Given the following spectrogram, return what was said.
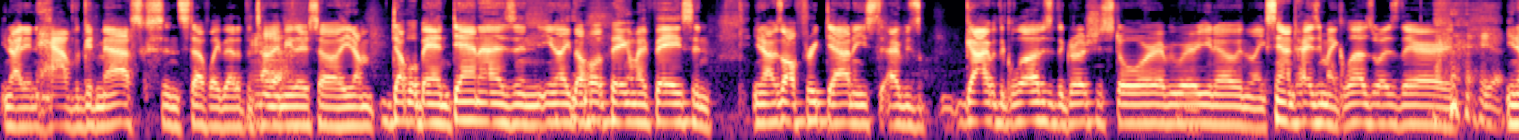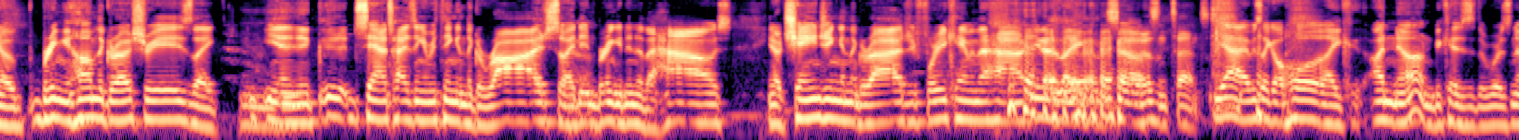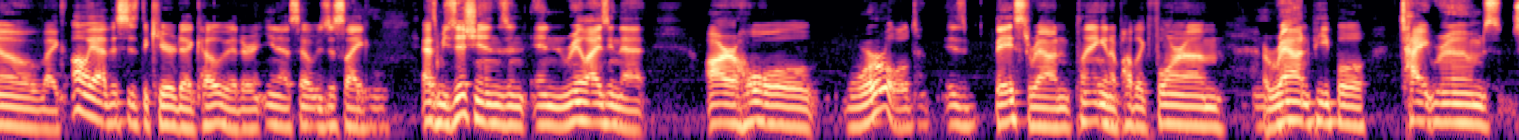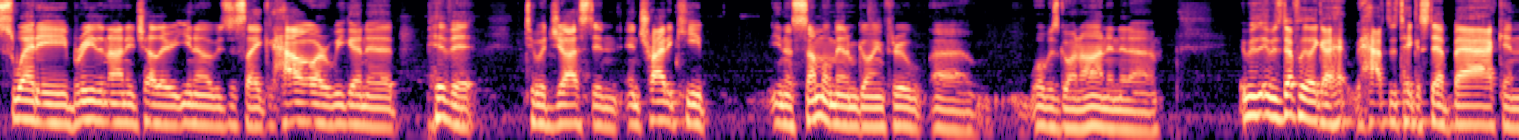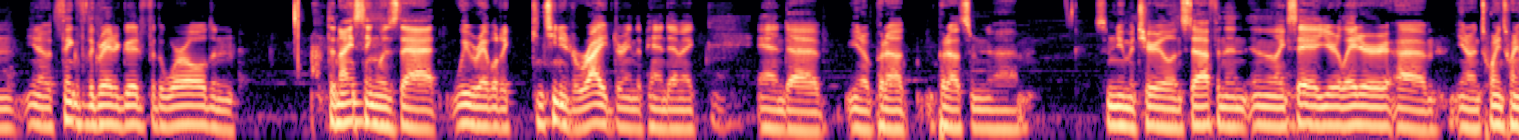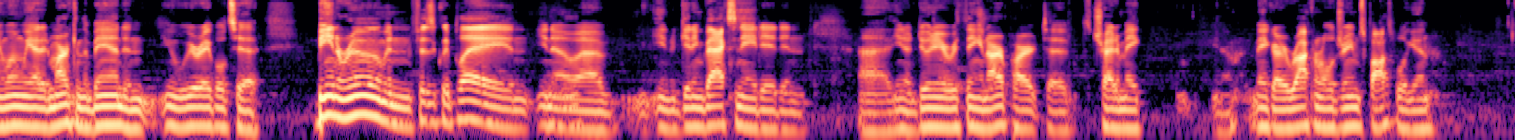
You know, I didn't have good masks and stuff like that at the time Yeah. either. So, you know, double bandanas and, you know, like the whole thing on my face. And, you know, I was all freaked out. And I used to, I was guy with the gloves at the grocery store everywhere, you know, and like sanitizing my gloves was there. And, Yeah. You know, bringing home the groceries, like, mm-hmm. you uh, know, sanitizing everything in the garage so I didn't bring it into the house. You know, changing in the garage before you came in the house. You know, like so it was intense. yeah, it was like a whole like unknown because there was no like, oh yeah, this is the cure to COVID or you know, so it was just like mm-hmm. as musicians and, and realizing that our whole world is based around playing in a public forum, mm-hmm. around people, tight rooms, sweaty, breathing on each other, you know, it was just like how are we gonna pivot to adjust and, and try to keep you know some momentum going through uh, what was going on. And uh, it was it was definitely like I ha- have to take a step back and you know think of the greater good for the world. And the nice thing was that we were able to continue to write during the pandemic and uh, you know put out put out some um, some new material and stuff. And then and then like say a year later um, you know in 2021 we added Mark in the band and you know, we were able to be in a room and physically play and you know uh, you know getting vaccinated and uh, you know doing everything in our part to, to try to make you know make our rock and roll dreams possible again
